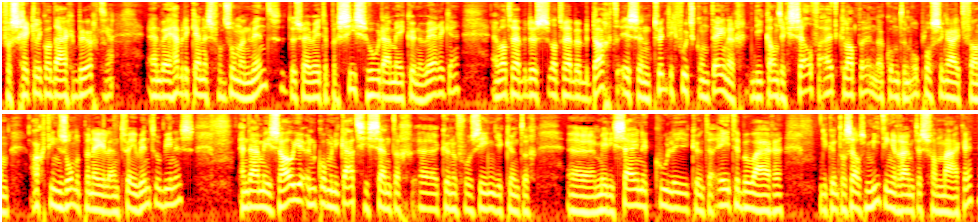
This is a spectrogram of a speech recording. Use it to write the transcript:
Verschrikkelijk wat daar gebeurt. Ja. En wij hebben de kennis van zon en wind. Dus wij weten precies hoe we daarmee kunnen werken. En wat we hebben, dus, wat we hebben bedacht is een 20 voets container. Die kan zichzelf uitklappen. En daar komt een oplossing uit van 18 zonnepanelen en twee windturbines. En daarmee zou je een communicatiecenter uh, kunnen voorzien. Je kunt er uh, medicijnen koelen. Je kunt er eten bewaren. Je kunt er zelfs meetingruimtes van maken.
